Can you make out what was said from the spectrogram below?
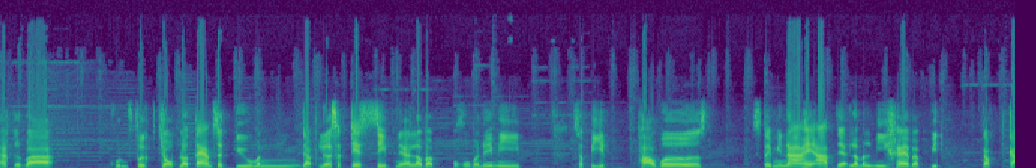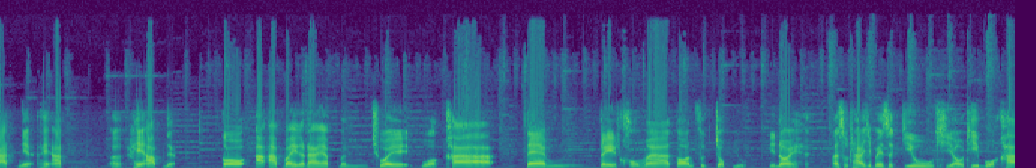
ถ้าเกิดว่าคุณฝึกจบแล้วแต้มสกิลมันแบบเหลือสัก 70 เนี่ย แล้วแบบ โอ้โห มันไม่มีสปีดพาวเวอร์สเตมินาให้อัพเนี่ย แล้วมันมีแค่แบบวิดกับกัตเนี่ย ให้อัพเออให้อัพเนี่ย ก็อัพอัพไว้ก็ได้ครับ มันช่วยบวกค่าแต้มเกรดของม้าตอนฝึกจบอยู่นิดหน่อย อันสุดท้ายจะเป็นสกิลเขียวที่บวกค่า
